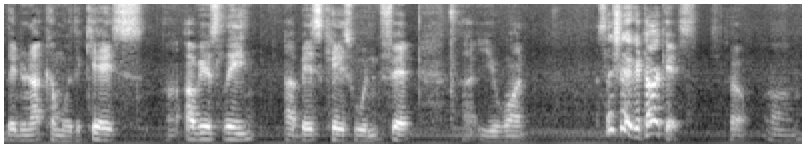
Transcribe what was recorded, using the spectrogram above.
they do not come with a case. Uh, obviously, a bass case wouldn't fit. Uh, you want essentially a guitar case. So, um,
